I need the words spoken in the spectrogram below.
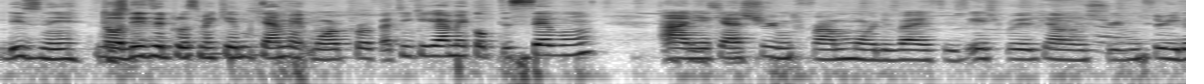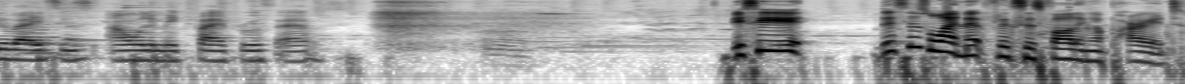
Disney. No, Disney Plus make you can make more profile. I think you can make up to seven and you can stream from more devices. HBO you can only stream three devices and only make five profiles. You see, this is why Netflix is falling apart.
